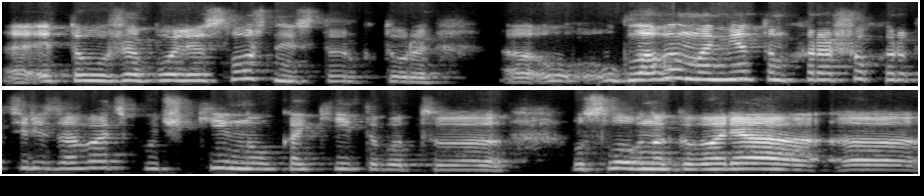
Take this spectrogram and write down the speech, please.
Э, это уже более сложные структуры. Э, угловым моментом хорошо характеризовать пучки, ну, какие-то вот, э, условно говоря, э,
